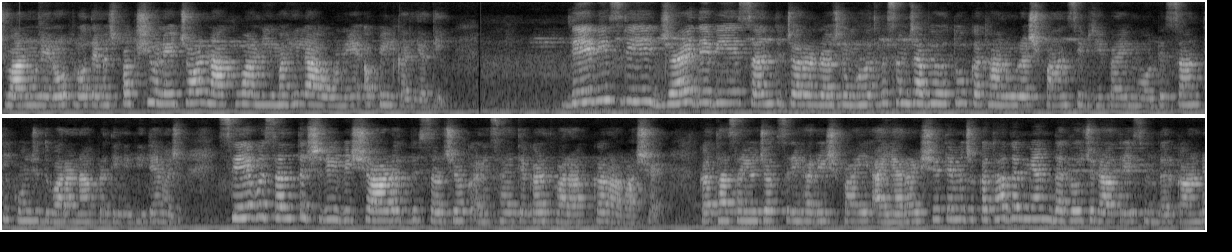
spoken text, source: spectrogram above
શ્વાનોને રોટલો તેમજ પક્ષીઓને ચણ નાખવાની મહિલાઓને અપીલ કરી હતી. દેવી શ્રી જય દેવીએ સંત ચરણ રજનું મહત્વ સમજાવ્યું હતું. કથાનું રસપાન શિવજીભાઈ મોઢ શાંતિ કુંજ દ્વારાના પ્રતિનિધિ તેમજ સેવ સંત શ્રી વિશાળદ સર્જક અને સાહિત્યકાર દ્વારા કરાવાશે. કથા સંયોજક શ્રી હરીશભાઈ આયા રહેશે તેમજ કથા દરમિયાન દરરોજ રાત્રે સુંદરકાંડ,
